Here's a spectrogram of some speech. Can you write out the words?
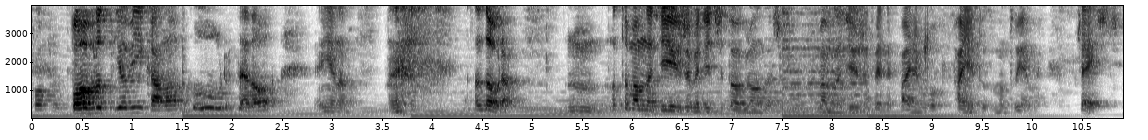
powrót. Powrót Jowika, no kurde no. Nie no. Ale dobra. Mm, No to mam nadzieję, że będziecie to oglądać. Mam nadzieję, że będzie fajnie, bo fajnie to zmontujemy. Cześć.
